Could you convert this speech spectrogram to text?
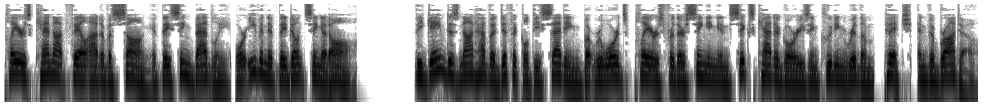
players cannot fail out of a song if they sing badly or even if they don't sing at all. The game does not have a difficulty setting but rewards players for their singing in six categories including rhythm, pitch, and vibrato.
